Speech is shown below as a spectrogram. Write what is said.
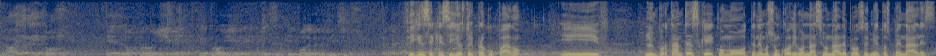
pero hay delitos que lo prohíben, que prohíben ese tipo de beneficios. Fíjense que sí, yo estoy preocupado y lo importante es que como tenemos un Código Nacional de Procedimientos Penales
